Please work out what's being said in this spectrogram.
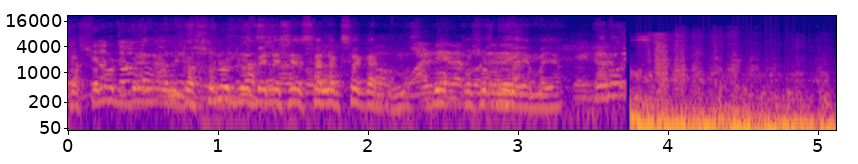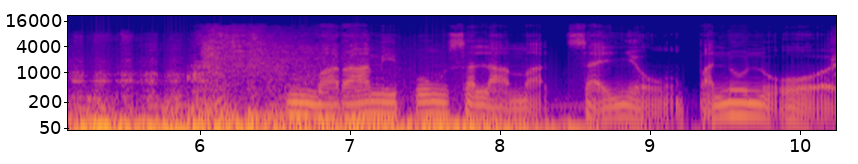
Gasunod ba na, gasunod ba na siya sa lagsagan? Kusog na maya. Marami pong salamat sa inyong panunood.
